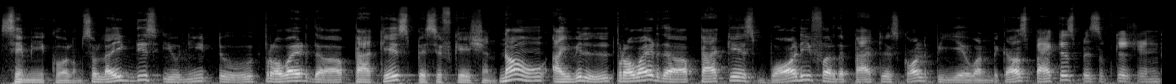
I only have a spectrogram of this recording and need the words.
semicolon. So like this you need to provide the package specification. Now i will provide the package body for the package called pa1 because package specification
